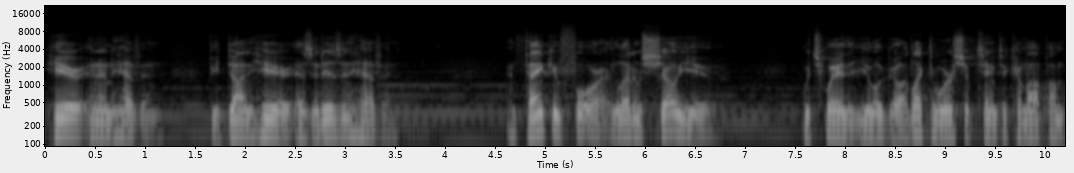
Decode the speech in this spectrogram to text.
here and in heaven, be done here as it is in heaven. And thank Him for it, and let Him show you which way that you will go. I'd like the worship team to come up. I'm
